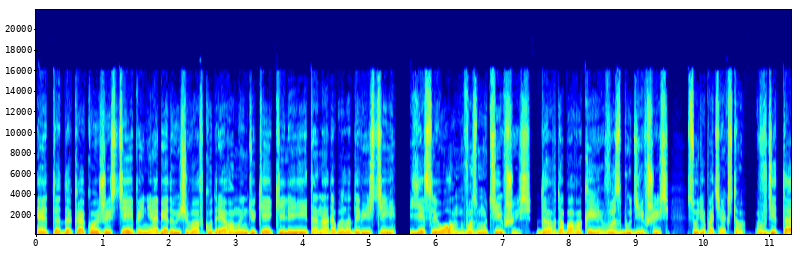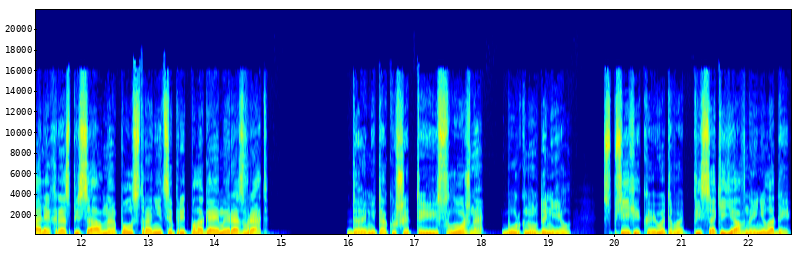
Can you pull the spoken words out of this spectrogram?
Это до какой же степени обедающего в кудрявом индюке Келиита надо было довести, если он, возмутившись, да вдобавок и возбудившись, судя по тексту, в деталях расписал на полстраницы предполагаемый разврат? «Да не так уж это и сложно», — буркнул Даниил. С психикой у этого писаки явные не лады,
